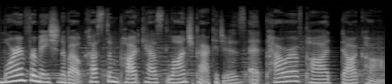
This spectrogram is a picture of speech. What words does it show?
More information about custom podcast launch packages at powerofpod.com.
